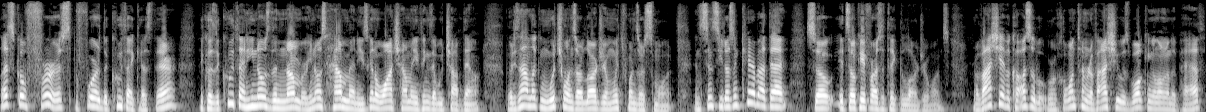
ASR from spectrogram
Let's go first before the Kuthite gets there, because the Kuthite, he knows the number, he knows how many, he's going to watch how many things that we chop down. But he's not looking which ones are larger and which ones are smaller. And since he doesn't care about that, so it's okay for us to take the larger ones. Ravashi have a but one time Ravashi was walking along on the path,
